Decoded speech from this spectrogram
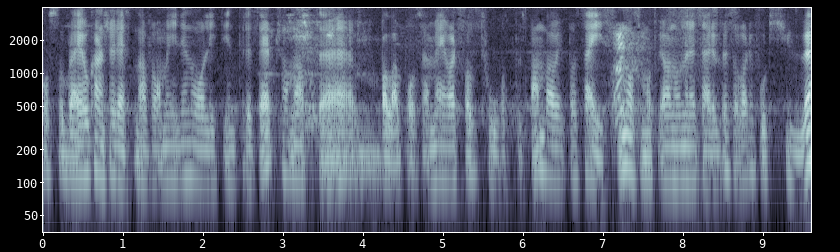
Og så ble jo kanskje resten av familien òg litt interessert, sånn at eh, balla på seg med i hvert fall to åttespann. Da var vi på 16, og så måtte vi ha noen reserver, så var det fort 20.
